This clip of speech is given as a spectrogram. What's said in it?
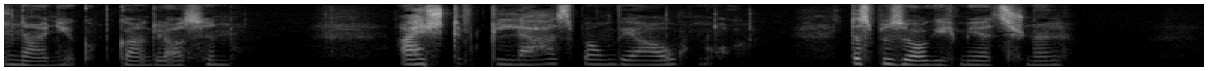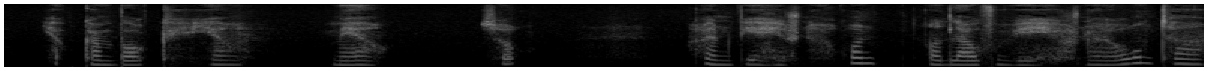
Nein, hier kommt kein Glas hin. Ah, stimmt, Glas bauen wir auch noch. Das besorge ich mir jetzt schnell. Ich habe keinen Bock hier mehr. So. Rennen wir hier schnell runter und laufen wir hier schnell runter.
